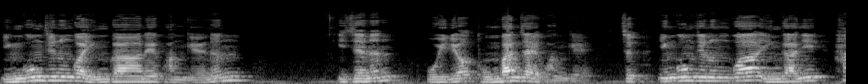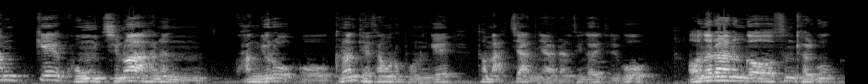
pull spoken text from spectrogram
인공지능과 인간의 관계는 이제는 오히려 동반자의 관계, 즉 인공지능과 인간이 함께 공진화하는 관계로 어, 그런 대상으로 보는 게 더 맞지 않냐라는 생각이 들고 언어라는 것은 결국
